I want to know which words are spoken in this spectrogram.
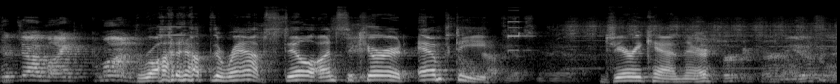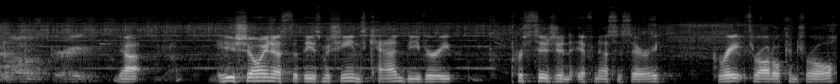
Good job, Mike. Come on. brought it up the ramp, still unsecured, empty. Jerry can there. Perfect turn. Beautiful. That was great. Yeah. He's showing us that these machines can be very precision if necessary. Great throttle control.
